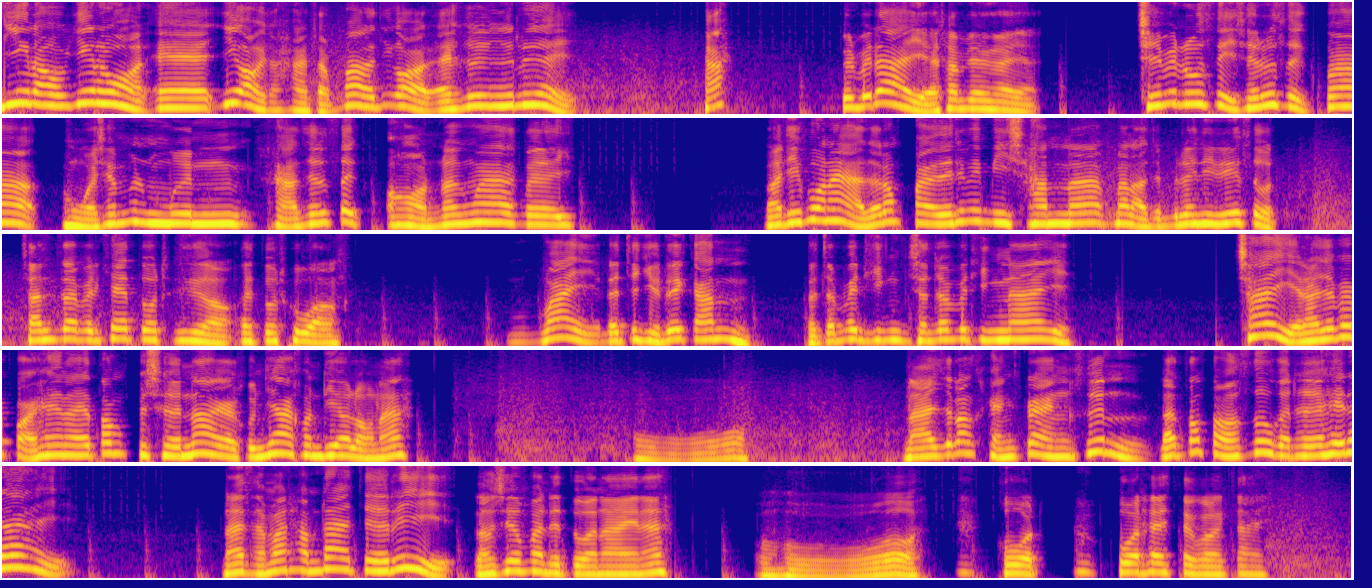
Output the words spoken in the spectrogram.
ยิ่งเรายิ่งเราอ่อนแอยิ่งออกจากห่างจากบ้านเรายิ่งอ่อนแอขึ้นเรื่อยๆฮะเป็นไปได้เหรอทำยังไงอะ ฉันไม่รู้สิ ฉันรู้สึกว่าหัวฉันมันมึน ขาฉันรู้สึกอ่อนมากๆเลยบางทีพวกนายอาจจะต้องไปโดยที่ไม่มีฉันนะ มันอาจจะเป็นเรื่องที่ดีที่สุด ฉันจะเป็นแค่ตัวเถื่อนไอยตัวทวง ไม่ เราจะอยู่ด้วยกัน เราจะไม่ทิ้ง ฉันจะไม่ทิ้งนาย ใช่ เราจะไม่ปล่อยให้นายต้องเผชิญหน้ากับคุณย่าคนเดียวหรอกนะ โอ้นายจะต้องแข็งแกร่งขึ้น และต้องต่อสู้กับเธอให้ได้ นายสามารถทำได้เจอรี่ เราเชื่อมั่นในตัวนายนะ โอ้โห โคตร โคตรให้กำลังใจ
